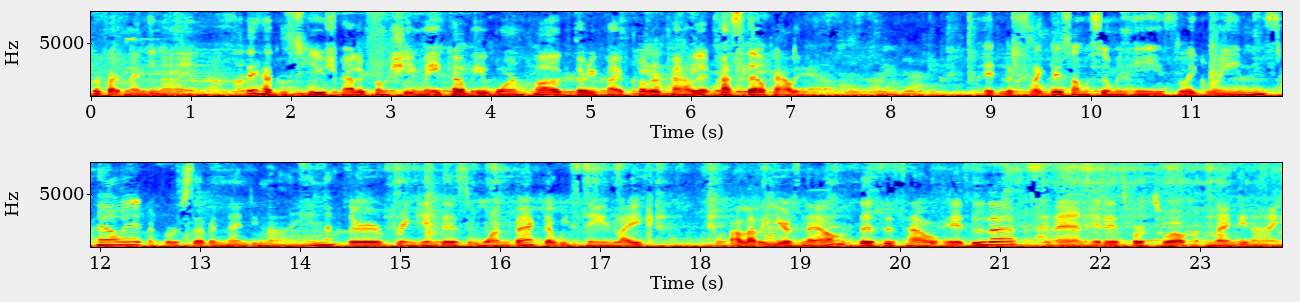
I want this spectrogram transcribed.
for $5.99 they have this huge palette from She Makeup a warm hug 35 color palette pastel palette it looks like this i'm assuming is like greens palette for $7.99 they're bringing this one back that we've seen like a lot of years now. This is how it looks and it is for $12.99.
